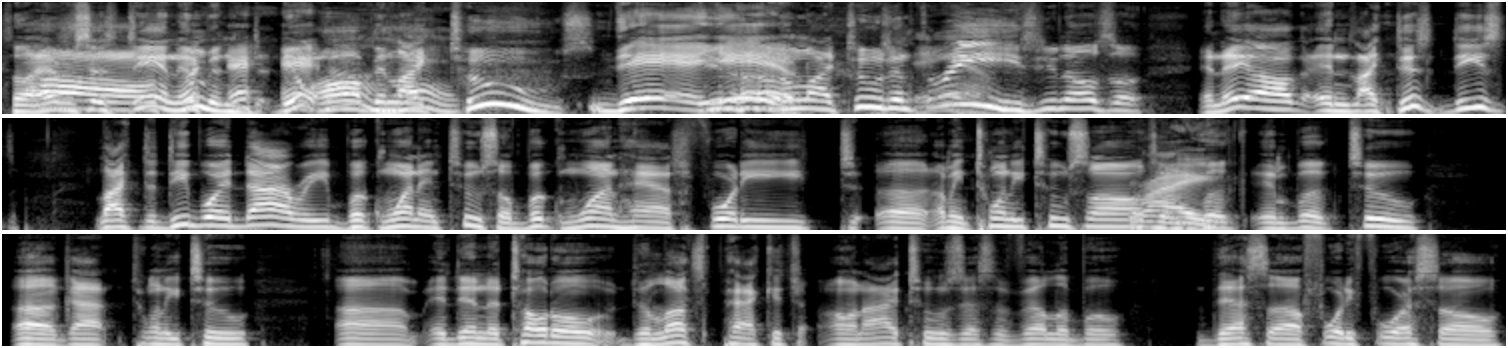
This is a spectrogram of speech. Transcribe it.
So ever since then, them been, they've all been like twos. Yeah, You yeah. know, I'm like twos and threes, you know. So and they all and like this these like the D Boy Diary book one and two. So book one has forty, uh, I mean twenty two songs, Right. and book and book two uh, got twenty two. Um, and then the total deluxe package on iTunes that's available that's uh forty four. So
